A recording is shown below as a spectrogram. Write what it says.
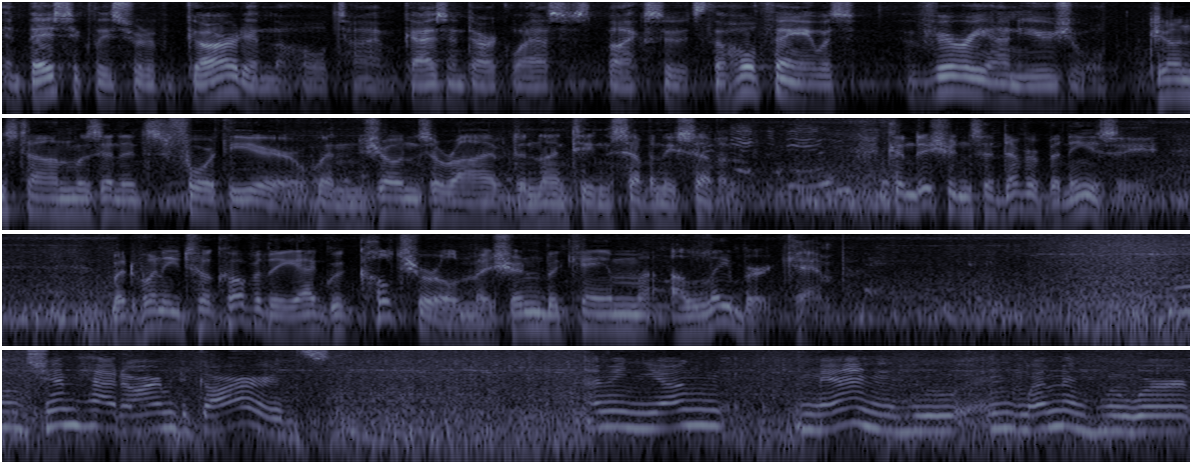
and basically sort of guard him the whole time. Guys in dark glasses, black suits, the whole thing. It was very unusual. Jonestown was in its fourth year when Jones arrived in 1977. Conditions had never been easy, but when he took over the agricultural mission, became a labor camp. Well, Jim had armed guards. I mean, young men who and women who were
